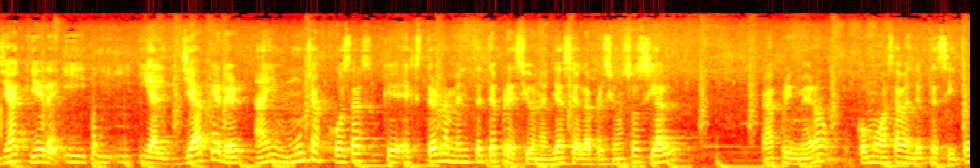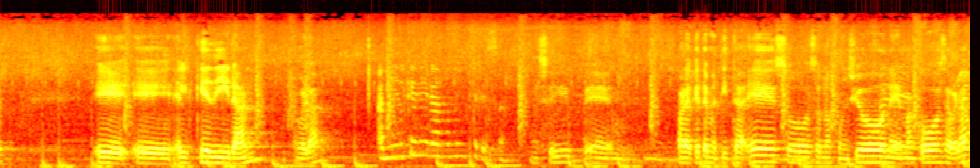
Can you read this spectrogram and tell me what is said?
Ya quiere. Y, y- y- y al ya querer hay muchas cosas que externamente te presionan, ya sea la presión social, ¿verdad? primero, cómo vas a vender tecitos, eh, eh, el que dirán, ¿verdad? A mí el que dirá no me interesa. Sí, eh, ¿Para qué te metiste a eso? Eso no funciona, más cosas, ¿verdad?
